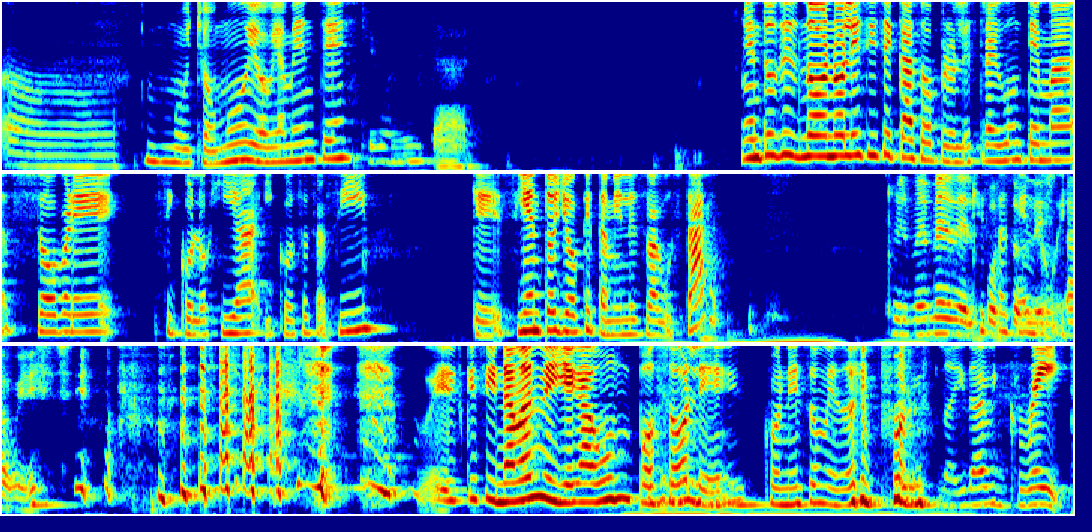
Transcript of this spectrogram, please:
Ah, Mucho, muy, obviamente. qué bonitas. Entonces, no, no les hice caso, pero les traigo un tema sobre psicología y cosas así, que siento yo que también les va a gustar. El meme del ¿Qué estás pozole viendo, está buenísimo. Es que si nada más me llega un pozole, con eso me doy por. Like, that'd be great.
